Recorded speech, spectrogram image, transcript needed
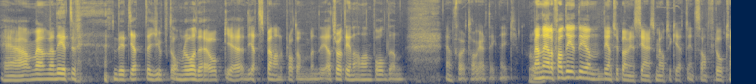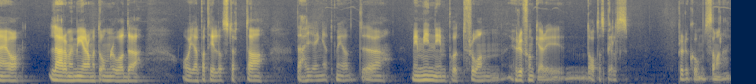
Eh, men, men det, är ett, det är ett jättedjupt område och eh, jättespännande att prata om. Men jag tror att det är en annan podd än, än företagarteknik. Ja. Men i alla fall det, det, är en, det är en typ av investering som jag tycker är jätteintressant. För då kan jag lära mig mer om ett område och hjälpa till att stötta det här gänget med, eh, med min input från hur det funkar i dataspelsproduktionssammanhang.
